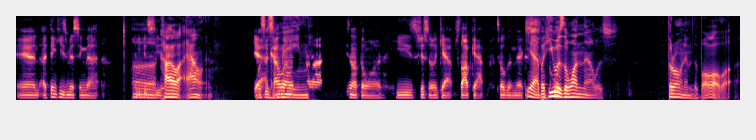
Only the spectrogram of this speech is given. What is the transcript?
and I think he's missing that. uh, see it. Kyle Allen Yeah, was his Kyle Allen, main. he's not the one. He's just a gap, stop gap till the next. Yeah, but he was the one that was throwing him the ball a lot.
